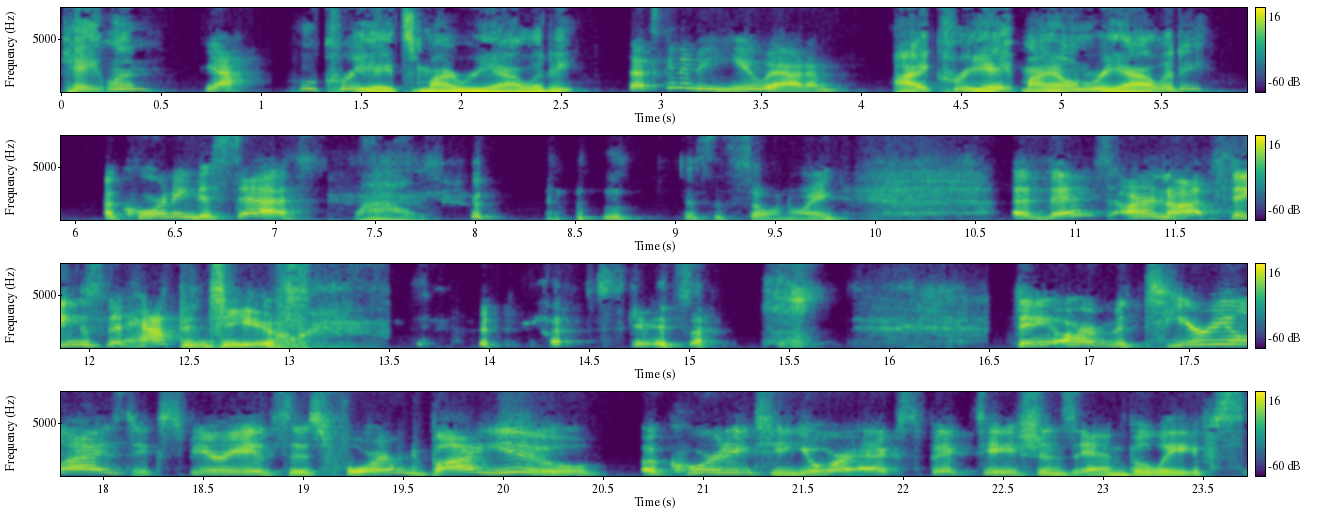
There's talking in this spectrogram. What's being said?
Caitlin, Yeah, who creates my reality? that's going to be you, Adam. I create my own reality? According to Seth, Wow. this is so annoying. Events are not things that happen to you. Just give me a second. They are materialized experiences formed by you according to your expectations and beliefs.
